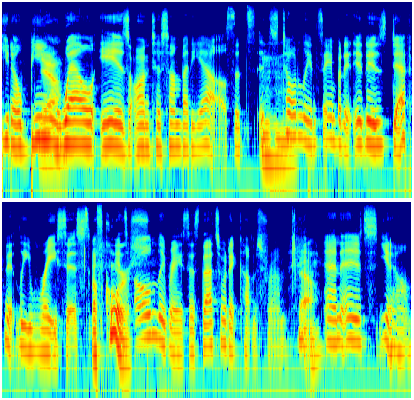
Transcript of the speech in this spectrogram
You know, being Yeah. well is onto somebody else. It's it's mm-hmm. totally insane, but it, it is definitely racist. Of course. It's only racist. That's what it comes from. Yeah. And it's, you know,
